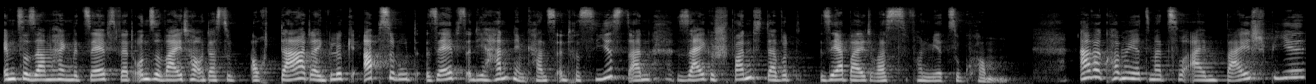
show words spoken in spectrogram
im Zusammenhang mit Selbstwert und so weiter und dass du auch da dein Glück absolut selbst in die Hand nehmen kannst, interessierst, dann sei gespannt, da wird sehr bald was von mir zu kommen. Aber kommen wir jetzt mal zu einem Beispiel,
